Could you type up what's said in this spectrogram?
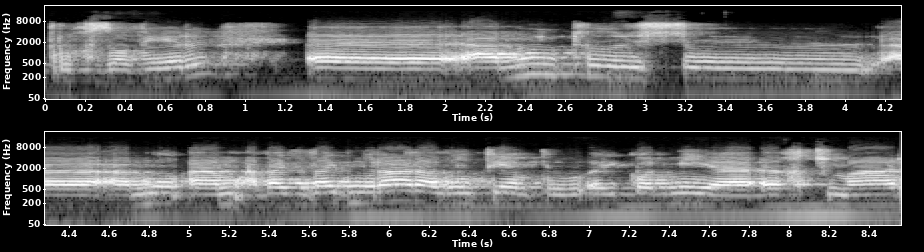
por resolver, uh, há muitos. Uh, há, há, vai, vai, demorar algum tempo a economia a retomar,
